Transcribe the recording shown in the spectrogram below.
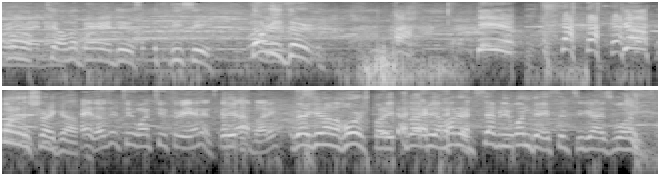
Oh, right okay, now. I'm a deuce. It's DC. Throw the dirt. Ah, damn. God, one of the strikeout. Hey, those are two, one, two, three innings. Good job, buddy. You better get on a horse, buddy. It's about to be 171 days since you guys won.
